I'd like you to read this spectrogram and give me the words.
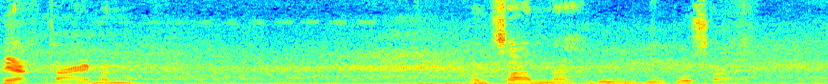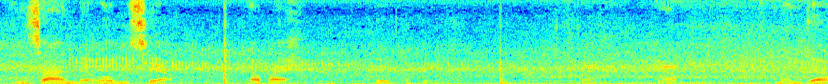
เนี่ยสายมัน มันสั้นนะ ดูดูตัวสาย มันสั้นเดี๋ยวผมเสียบเข้าไปดูนะครับ มันจะ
